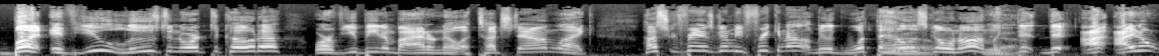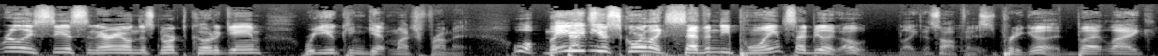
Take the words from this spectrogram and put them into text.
But if you lose to North Dakota, or if you beat them by, I don't know, a touchdown, like, Husker fans going to be freaking out. Be like, what the hell is going on? Like, Yeah. th- th- I, I don't really see a scenario in this North Dakota game where you can get much from it. well, but Maybe if you score like 70 points, I'd be like, oh, like this offense is pretty good. But like,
